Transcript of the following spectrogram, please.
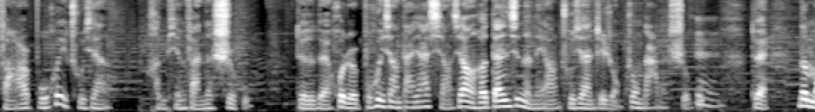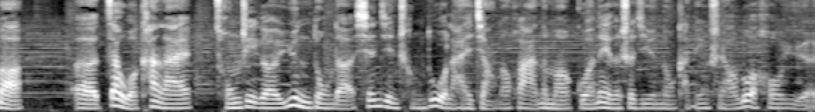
反而不会出现很频繁的事故。对对对，或者不会像大家想象和担心的那样出现这种重大的事故。嗯那么，呃，在我看来，从这个运动的先进程度来讲的话，那么国内的射击运动肯定是要落后于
